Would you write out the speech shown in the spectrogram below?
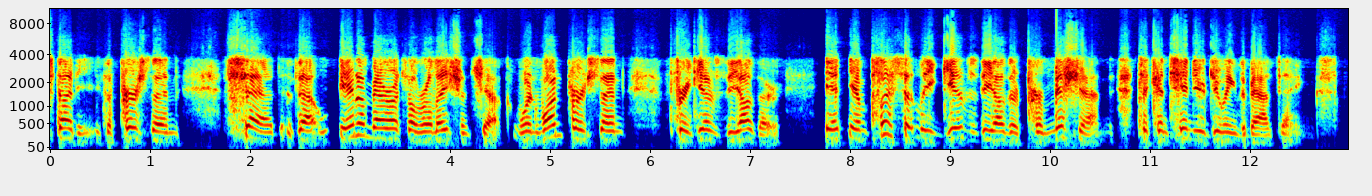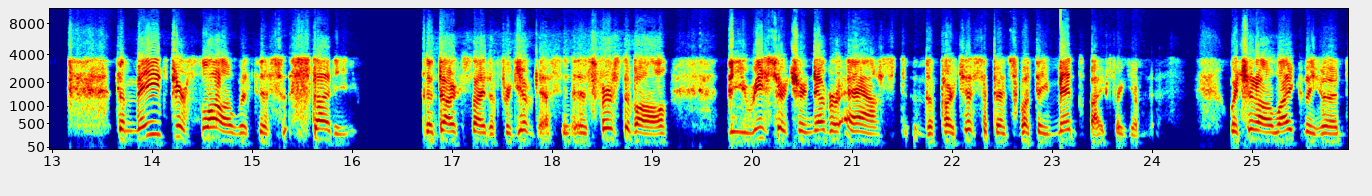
study, the person said that in a marital relationship, when one person forgives the other, it implicitly gives the other permission to continue doing the bad things. The major flaw with this study, the dark side of forgiveness, is first of all, the researcher never asked the participants what they meant by forgiveness, which in all likelihood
